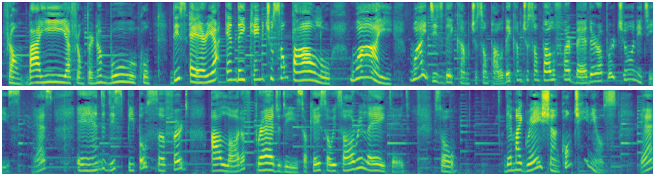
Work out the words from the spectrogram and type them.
from Bahia, from Pernambuco, this area, and they came to São Paulo. Why? Why did they come to São Paulo? They come to São Paulo for better opportunities. Yes, and these people suffered a lot of prejudice. Okay, so it's all related. So the migration continues. Yeah,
